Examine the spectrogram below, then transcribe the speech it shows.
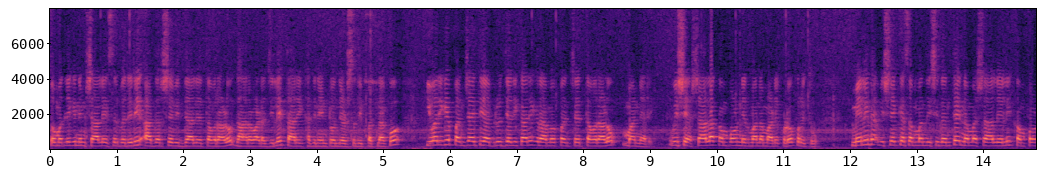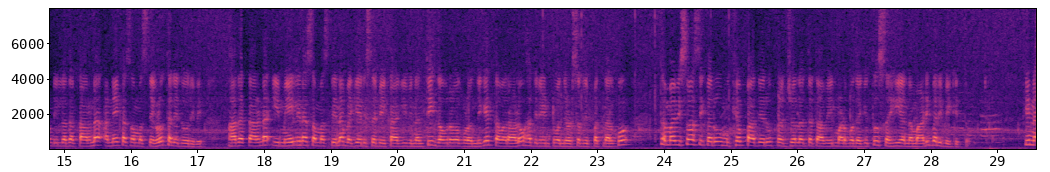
ಸೊ ಮೊದಲಿಗೆ ನಿಮ್ಮ ಶಾಲೆ ಹೆಸರು ಬರೀರಿ, ಆದರ್ಶ ವಿದ್ಯಾಲಯ ತವರಾಳು, ಧಾರವಾಡ ಜಿಲ್ಲೆ, ತಾರೀಖು ಹದಿನೆಂಟು ಒಂದು ಎರಡು ಸಾವಿರದ ಇಪ್ಪತ್ನಾಲ್ಕು. ಇವರಿಗೆ ಪಂಚಾಯತಿ ಅಭಿವೃದ್ಧಿ ಅಧಿಕಾರಿ, ಗ್ರಾಮ ಪಂಚಾಯತ್ ತವರಾಳು, ಮಾನ್ಯರೇ. ವಿಷಯ, ಶಾಲಾ ಕಾಂಪೌಂಡ್ ನಿರ್ಮಾಣ ಮಾಡಿಕೊಡುವ ಕುರಿತು. ಮೇಲಿನ ವಿಷಯಕ್ಕೆ ಸಂಬಂಧಿಸಿದಂತೆ ನಮ್ಮ ಶಾಲೆಯಲ್ಲಿ ಕಾಂಪೌಂಡ್ ಇಲ್ಲದ ಕಾರಣ ಅನೇಕ ಸಮಸ್ಯೆಗಳು ತಲೆದೋರಿವೆ. ಆದ ಕಾರಣ ಈ ಮೇಲಿನ ಸಮಸ್ಯೆಯನ್ನು ಬಗೆಹರಿಸಬೇಕಾಗಿ ವಿನಂತಿ, ಗೌರವಗಳೊಂದಿಗೆ ತವರಾಳು ಹದಿನೆಂಟು ಒಂದು ಎರಡು ಸಾವಿರದ ಇಪ್ಪತ್ನಾಲ್ಕು. ತಮ್ಮ ವಿಶ್ವಾಸಿಕರು, ಮುಖ್ಯೋಪಾಧ್ಯಾಯರು ಪ್ರಜ್ವಲ್ ಅಂತ ತಾವೇನು ಮಾಡ್ಬೋದಾಗಿತ್ತು? ಸಹಿಯನ್ನು ಮಾಡಿ ಬರಿಬೇಕಿತ್ತು. ಇನ್ನ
